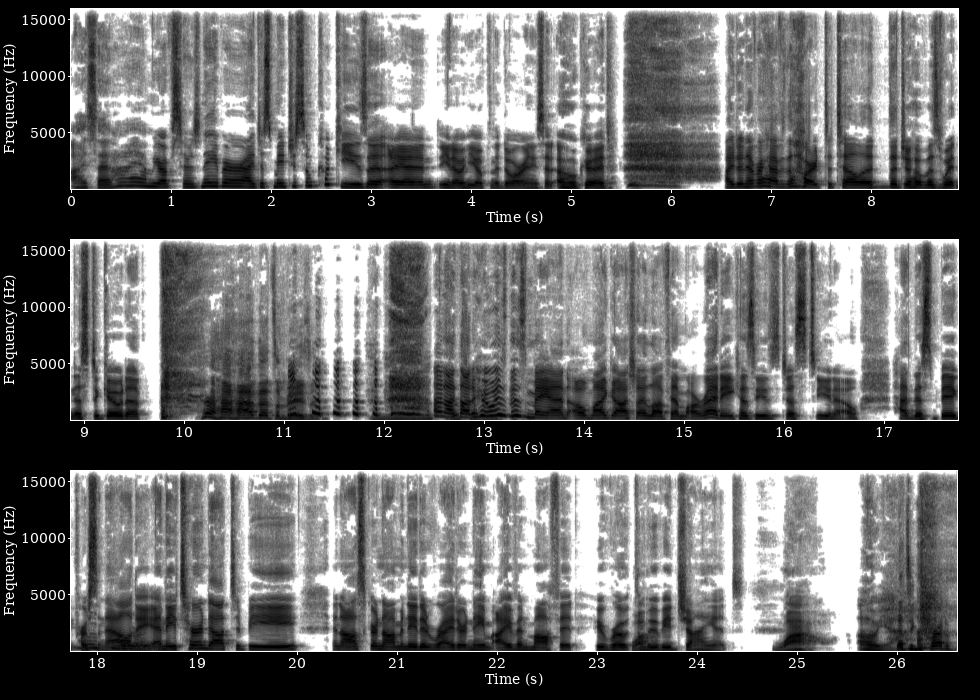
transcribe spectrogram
I said, "Hi, I'm your upstairs neighbor. I just made you some cookies." And you know, he opened the door and he said, "Oh, good." I don't ever have the heart to tell a, the Jehovah's Witness to go to. That's amazing. And I thought, who is this man? Oh my gosh, I love him already because he's just, you know, had this big personality. And he turned out to be an Oscar nominated writer named Ivan Moffat, who wrote wow. the movie Giant. Wow. Oh, yeah. That's incredible.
